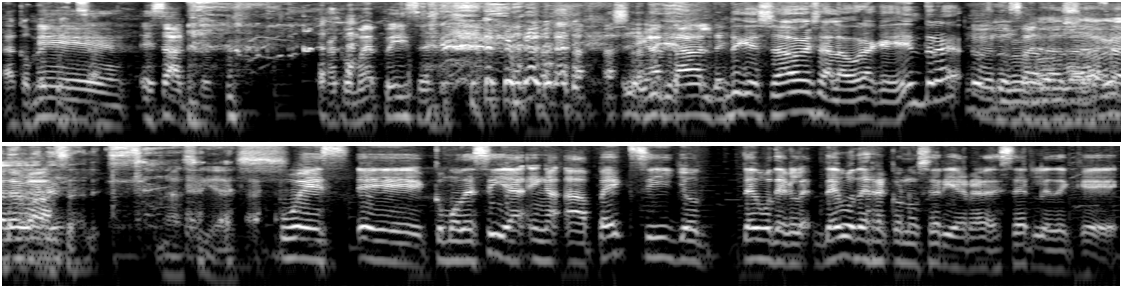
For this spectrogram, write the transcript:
A comer Eh, exacto. A comer pizza. Llegar tarde. De que sabes a la hora que entra, Bueno, a la sabes hora a que la hora vas. que sales. Así es. Pues, eh, como decía, en APEC sí yo debo de, debo de reconocer y agradecerle de que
